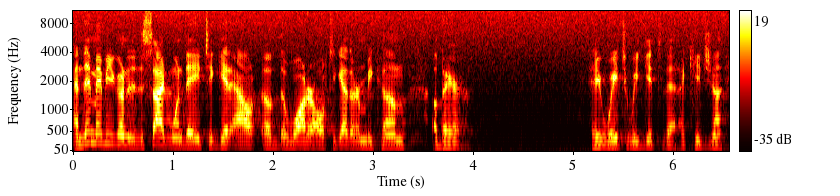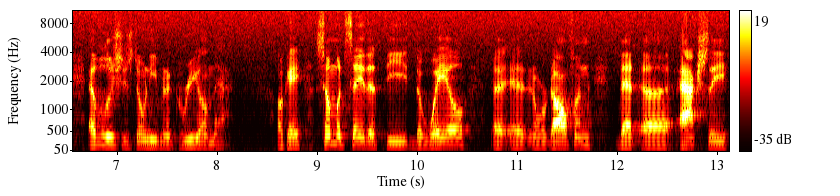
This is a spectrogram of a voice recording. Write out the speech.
And then maybe you're going to decide one day to get out of the water altogether and become a bear. Hey, wait till we get to that. I kid you not. Evolutionists don't even agree on that. Okay? Some would say that the, the whale uh, or dolphin that uh, actually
